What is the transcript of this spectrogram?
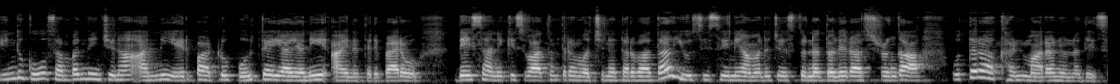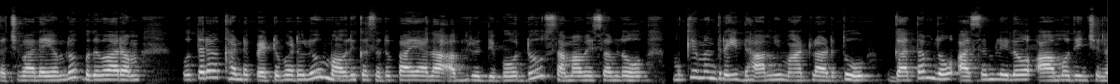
ఇందుకు సంబంధించిన అన్ని ఏర్పాట్లు పూర్తయ్యాయని ఆయన తెలిపారు. దేశానికి స్వాతంత్ర్యం వచ్చిన తర్వాత యూసీసీని అమలు చేస్తున్న తొలి రాష్ట్రంగా ఉత్తరాఖండ్ మారనున్నది. సచివాలయంలో బుధవారం ఉత్తరాఖండ్ పెట్టుబడులు మౌలిక సదుపాయాల అభివృద్ధి బోర్డు సమావేశంలో ముఖ్యమంత్రి ధామి మాట్లాడుతూ గతంలో అసెంబ్లీలో ఆమోదించిన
